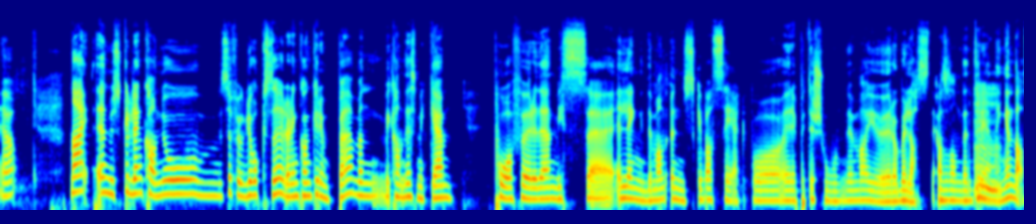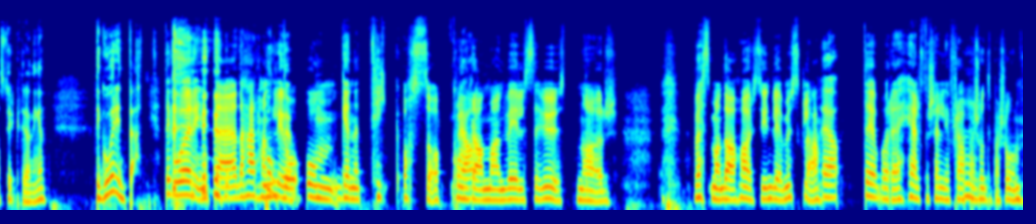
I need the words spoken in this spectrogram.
Ja. Nei, en muskel den kan jo selvfølgelig vokse, eller den kan krympe, men vi kan liksom ikke påføre det en viss uh, lengde man ønsker basert på repetisjoner man gjør og belastning, altså sånn den Mm. treningen da, styrketreningen. Det går ikke. Det går ikke. Det her handler jo om genetikk også, hvordan man vil se ut når Hvis man da har synlige muskler. Ja. Det er bare helt forskjellig fra Mm. person til person.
